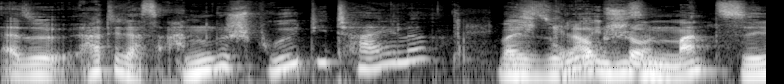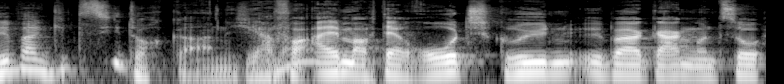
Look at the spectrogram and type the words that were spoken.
also hat er das angesprüht, die Teile? Weil ich so in diesem Matt-Silber gibt es die doch gar nicht. Ja, oder? vor allem auch der Rot-Grün-Übergang und so.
